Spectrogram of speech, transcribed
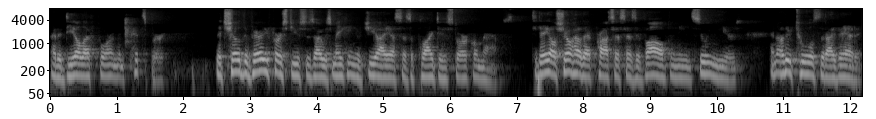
at a DLF forum in Pittsburgh that showed the very first uses I was making of GIS as applied to historical maps. Today I'll show how that process has evolved in the ensuing years and other tools that I've added,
